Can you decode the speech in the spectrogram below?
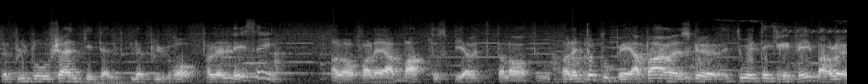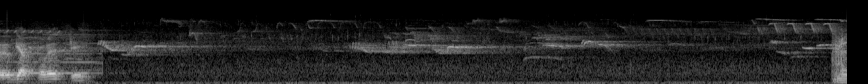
le plus beau chêne qui était le plus gros, il fallait le laisser. Alors il fallait abattre tout ce qu'il y avait tout alentour. Il fallait tout couper, à part euh, ce que tout était griffé par le garde forestier. Le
